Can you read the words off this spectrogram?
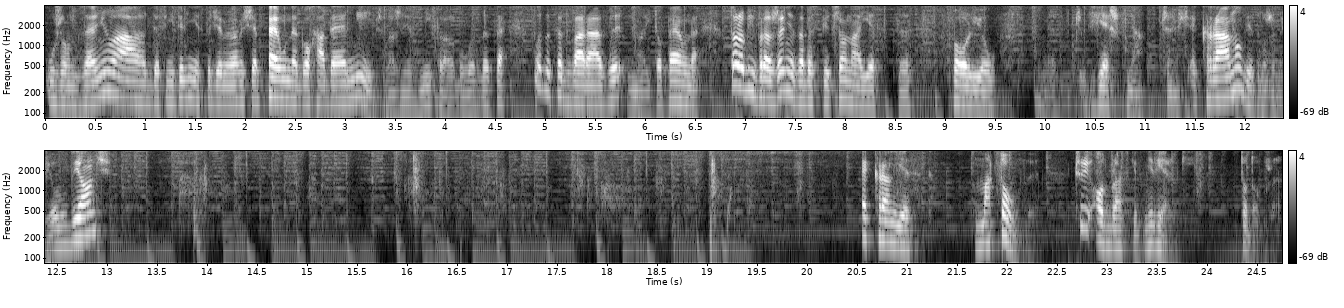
urządzeniu, a definitywnie nie spodziewałem się pełnego HDMI, przeważnie z mikro albo USB-C. USB-C dwa razy, no i to pełne. To robi wrażenie, zabezpieczona jest folią e, wierzchnia część ekranu, więc możemy ją zdjąć. Ekran jest matowy, czyli odblask jest niewielki. To dobrze.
